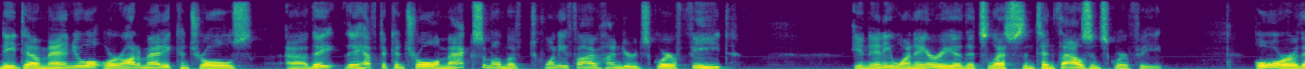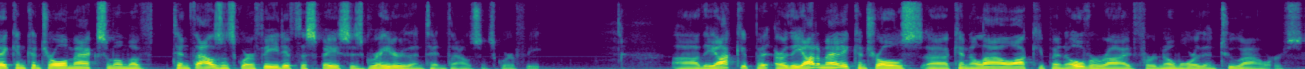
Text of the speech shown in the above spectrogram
need to have manual or automatic controls. Uh, they, they have to control a maximum of 2,500 square feet in any one area that's less than 10,000 square feet, or they can control a maximum of 10,000 square feet if the space is greater than 10,000 square feet. Uh, the, occupant, or the automatic controls uh, can allow occupant override for no more than two hours.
